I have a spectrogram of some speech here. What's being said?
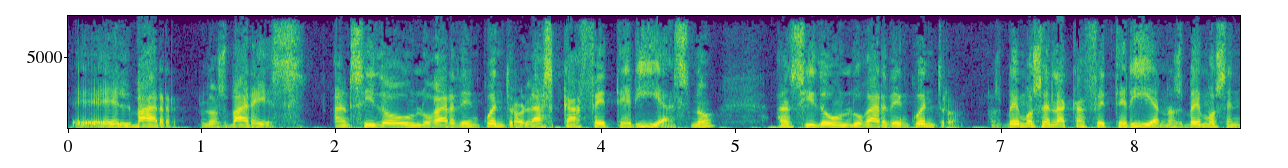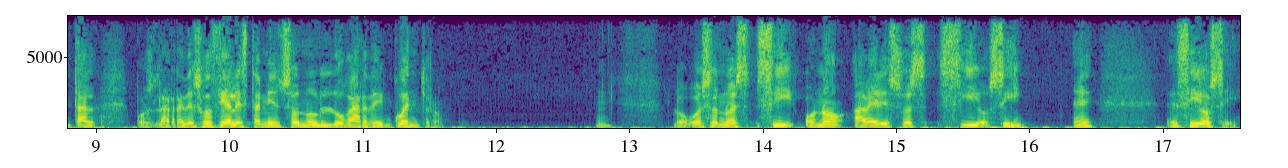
el bar, los bares han sido un lugar de encuentro, las cafeterías, ¿no? Han sido un lugar de encuentro. Nos vemos en la cafetería, nos vemos en tal. Pues las redes sociales también son un lugar de encuentro. ¿Mm? Luego eso no es sí o no. A ver, eso es sí o sí. ¿eh? Es sí o sí.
